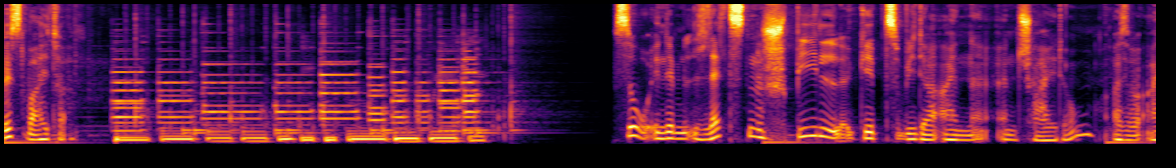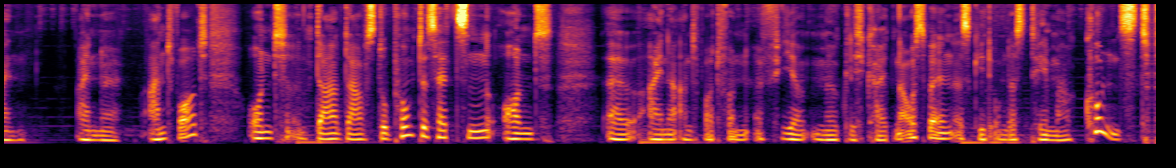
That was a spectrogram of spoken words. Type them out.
bist weiter. So, in dem letzten Spiel gibt es wieder eine Entscheidung, also ein, eine Antwort. Und da darfst du Punkte setzen und äh, eine Antwort von vier Möglichkeiten auswählen. Es geht um das Thema Kunst.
